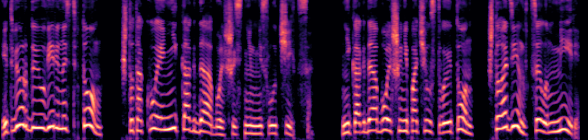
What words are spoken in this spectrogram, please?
и твердую уверенность в том, что такое никогда больше с ним не случится. Никогда больше не почувствует он, что один в целом мире,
